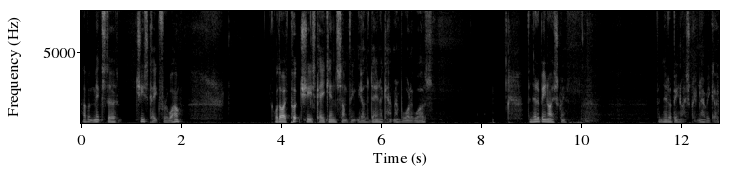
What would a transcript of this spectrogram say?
I haven't mixed a cheesecake for a while. Although I've put cheesecake in something the other day and I can't remember what it was. Vanilla bean ice cream. Vanilla bean ice cream. There we go.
